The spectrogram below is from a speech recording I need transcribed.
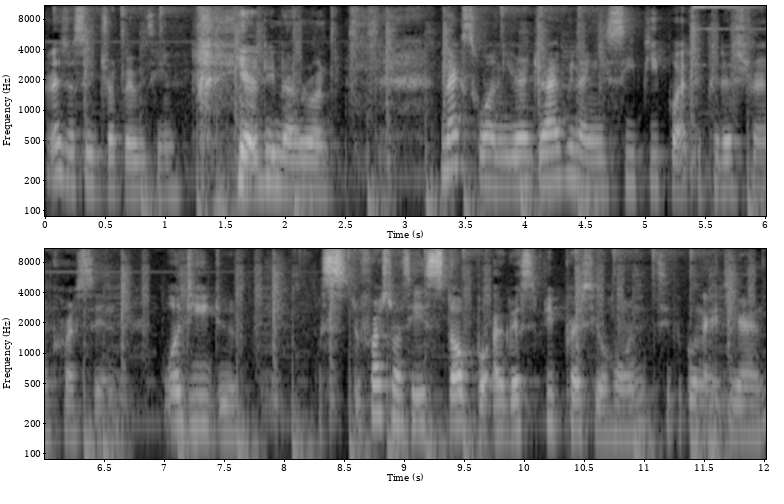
let's just say drop everything. you're doing a run. Next one, you're driving and you see people at the pedestrian crossing. What do you do? The first one says stop but aggressively press your horn, typical Nigerian.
